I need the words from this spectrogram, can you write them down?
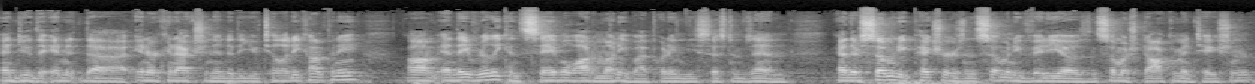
and do the in, the interconnection into the utility company. Um, and they really can save a lot of money by putting these systems in. And there's so many pictures and so many videos and so much documentation.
